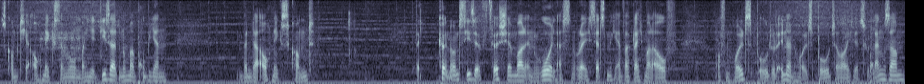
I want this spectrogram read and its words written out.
Es kommt hier auch nichts, dann wollen wir mal hier die Seite nochmal probieren. Wenn da auch nichts kommt, dann können uns diese Fische mal in Ruhe lassen. Oder ich setze mich einfach gleich mal auf auf ein Holzboot oder in ein Holzboot, da war ich wieder zu langsam.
